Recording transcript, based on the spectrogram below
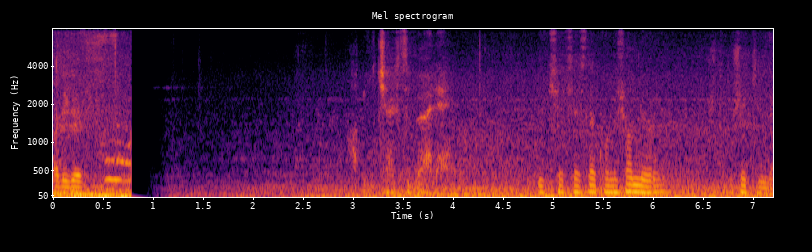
Hadi görüşürüz. yüksek sesle konuşamıyorum. İşte bu şekilde.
